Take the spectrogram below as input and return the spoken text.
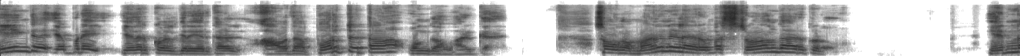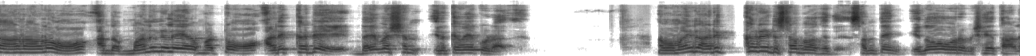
நீங்க எப்படி எதிர்கொள்கிறீர்கள்? அதை பொறுத்து தான் உங்க வாழ்க்கை. ஸோ உங்க மனநிலை ரொம்ப ஸ்ட்ராங்கா இருக்கணும். என்ன ஆனாலும் அந்த மனநிலையை மட்டும் அடிக்கடி டைவர்ஷன் இருக்கவே கூடாது. நம்ம மைண்ட் அடிக்கடி டிஸ்டர்ப் ஆகுது. சம்திங் ஏதோ ஒரு விஷயத்தால.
